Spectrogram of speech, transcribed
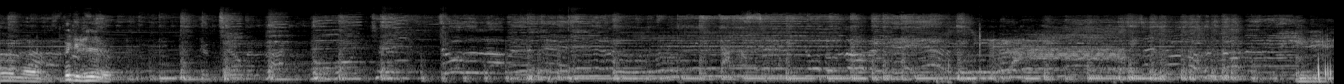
like no one can. The loving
